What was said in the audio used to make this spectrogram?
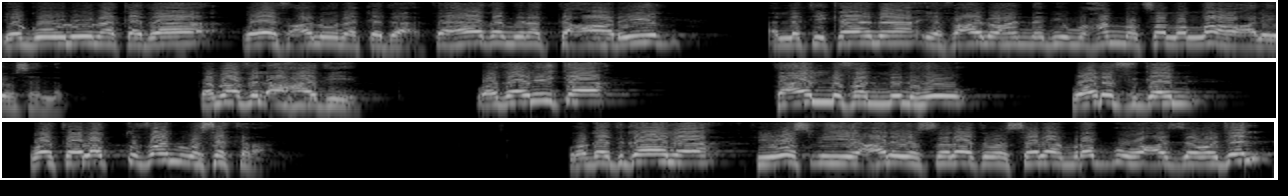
يقولون كذا ويفعلون كذا. فهذا من التعاريض التي كان يفعلها النبي محمد صلى الله عليه وسلم كما في الأحاديث. وذلك تألفا منه ورفقا وتلطفا وسترا. وقد قال في وصفه عليه الصلاة والسلام ربه عز وجل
